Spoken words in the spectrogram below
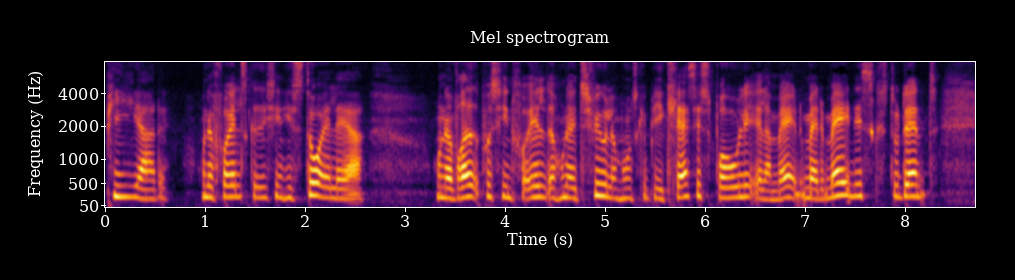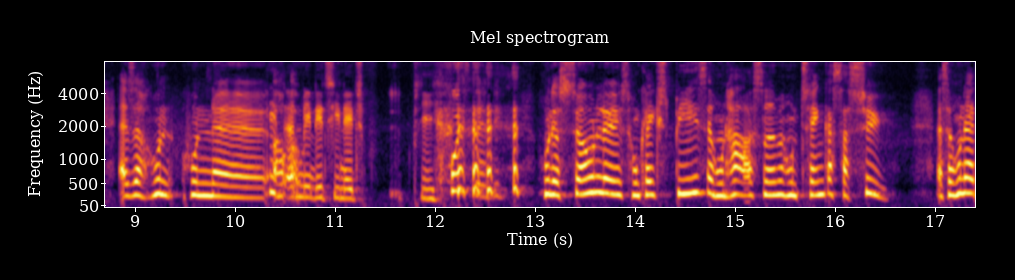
pigehjerte. Hun er forelsket i sin historielærer. Hun er vred på sine forældre. Hun er i tvivl om, hun skal blive klassisk sproglig eller matematisk student. Altså hun... hun øh, Helt og, almindelig teenage pige. Fuldstændig. Hun er søvnløs, hun kan ikke spise, hun har også noget med, hun tænker sig syg. Altså hun er,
